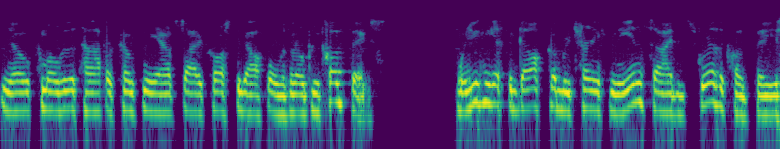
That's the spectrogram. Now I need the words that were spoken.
you know, come over the top or come from the outside across the golf ball with an open club face. When you can get the golf club returning from the inside and square the club face,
